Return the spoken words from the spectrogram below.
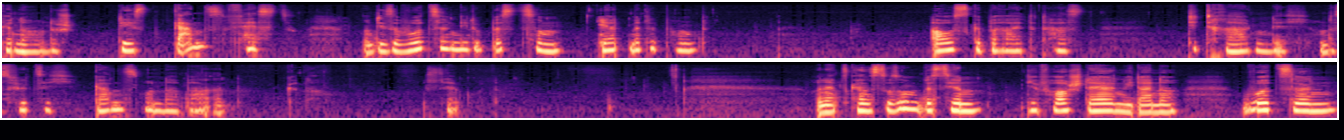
Genau, du stehst ganz fest. Und diese Wurzeln, die du bis zum Erdmittelpunkt ausgebreitet hast, die tragen dich. Und das fühlt sich ganz wunderbar an. Und jetzt kannst du so ein bisschen dir vorstellen, wie deine Wurzeln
